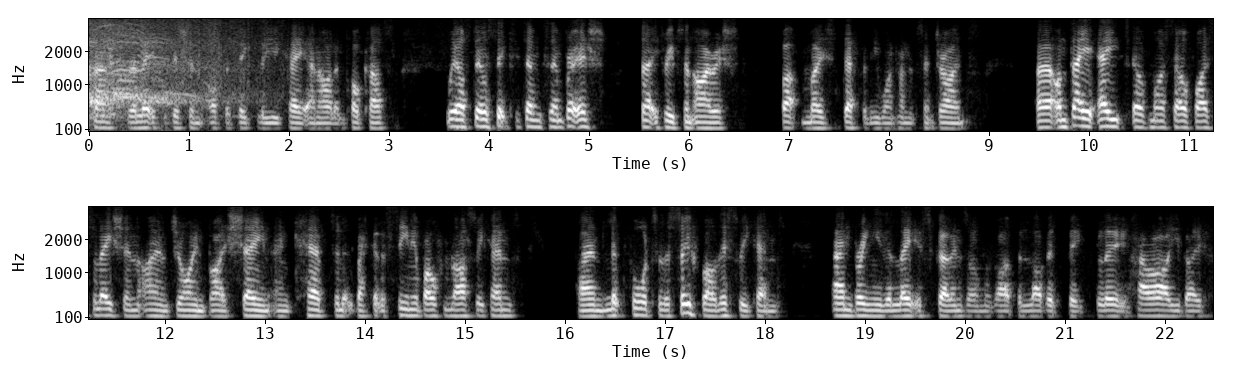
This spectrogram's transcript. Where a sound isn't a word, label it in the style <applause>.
Fans to the latest edition of the Big Blue UK and Ireland podcast. We are still 67% British, 33% Irish, but most definitely 100% Giants. Uh, on day eight of my self isolation, I am joined by Shane and Kev to look back at the Senior Bowl from last weekend and look forward to the Super Bowl this weekend and bring you the latest goings on with our beloved Big Blue. How are you both?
